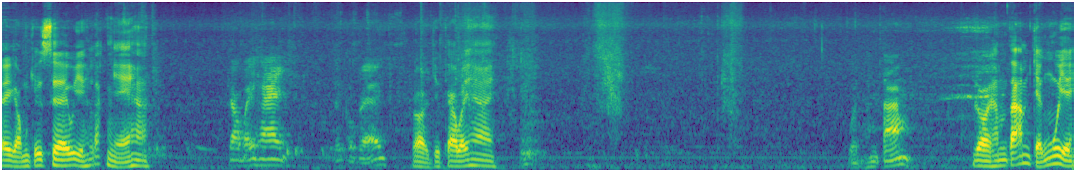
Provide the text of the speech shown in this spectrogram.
cây gọng chữ C quý vị lắc nhẹ ha. Cao 72 để cột rễ. Rồi chiều cao 72 Quỳnh 28 rồi 28 chuẩn quý vị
